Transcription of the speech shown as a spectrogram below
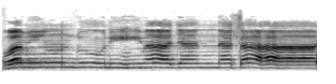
ومن دونهما جنتان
